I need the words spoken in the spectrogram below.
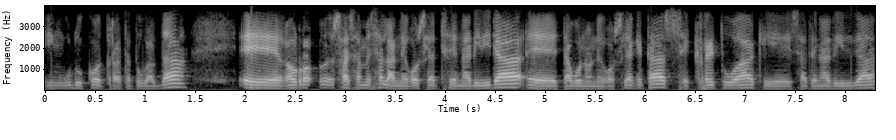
inguruko tratatu bat da. E, gaur, esan bezala, negoziatzen ari dira, eta, bueno, negoziak eta sekretuak izaten ari dira,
